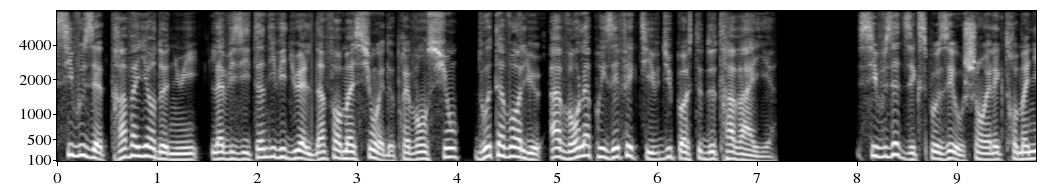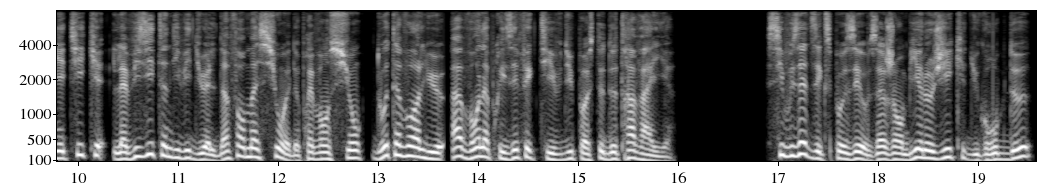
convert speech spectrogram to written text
Si vous êtes travailleur de nuit, la visite individuelle d'information et de prévention doit avoir lieu avant la prise effective du poste de travail. Si vous êtes exposé au champ électromagnétique, la visite individuelle d'information et de prévention doit avoir lieu avant la prise effective du poste de travail. Si vous êtes exposé aux agents biologiques du groupe 2,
